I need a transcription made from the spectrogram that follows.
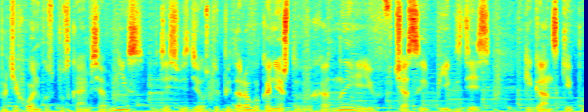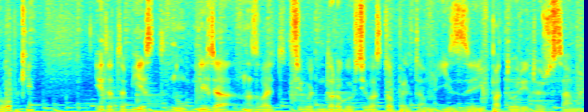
Потихоньку спускаемся вниз, здесь везде уступи дорогу. Конечно, в выходные и в часы пик здесь гигантские пробки. Этот объезд, ну, нельзя назвать сегодня дорогу в Севастополь, там из Евпатории той же самой.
